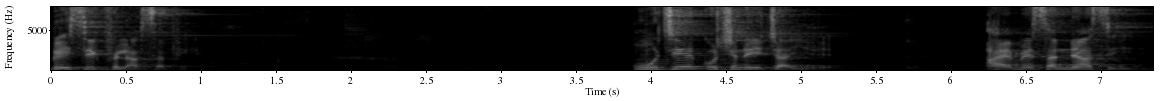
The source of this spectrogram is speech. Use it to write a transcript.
बेसिक फिलॉसफी मुझे कुछ नहीं चाहिए I am a sannyasi.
